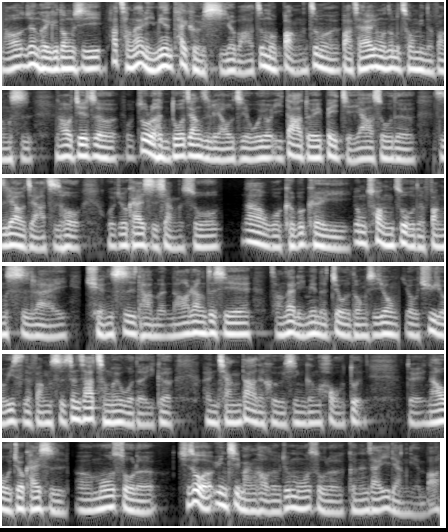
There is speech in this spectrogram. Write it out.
然后任何一个东西，它藏在里面太可惜了吧？这么棒，这么把材料用的这么聪明的方式。然后接着我做了很多这样子了解，我有一大堆被解压缩的资料夹之后，我就开始想说。那我可不可以用创作的方式来诠释他们，然后让这些藏在里面的旧的东西，用有趣有意思的方式，甚至它成为我的一个很强大的核心跟后盾。对，然后我就开始呃摸索了。其实我运气蛮好的，我就摸索了，可能才一两年吧，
